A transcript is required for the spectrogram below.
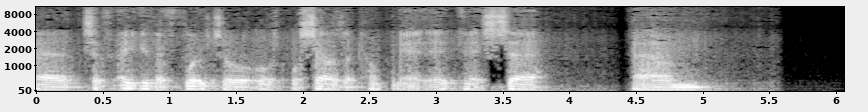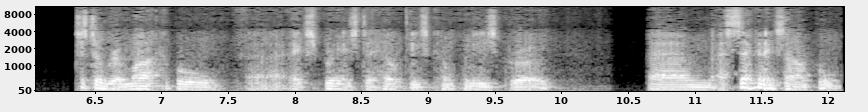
uh, to either float or, or, or, sell as a company. and it's uh, um, just a remarkable uh, experience to help these companies grow. Um, a second example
